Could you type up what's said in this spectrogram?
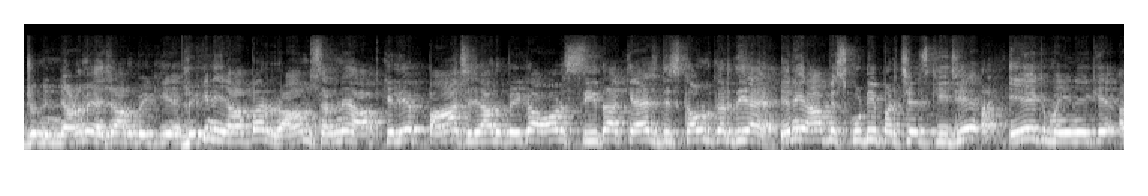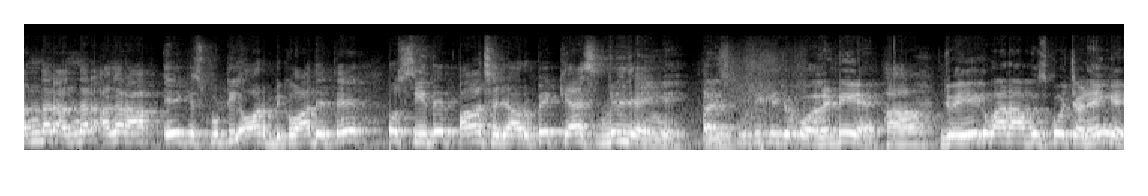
जो निन्यानवे हज़ार की है। लेकिन यहाँ पर राम सर ने आपके लिए पाँच हज़ार का और सीधा कैश डिस्काउंट कर दिया है। यानी आप स्कूटी परचेज कीजिए और एक महीने के अंदर अंदर अगर आप एक स्कूटी और बिकवा देते हैं तो सीधे पाँच हज़ार रूपए कैश मिल जाएँगे। स्कूटी की जो क्वालिटी है हाँ। जो एक बार आप उसको चढ़ेंगे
